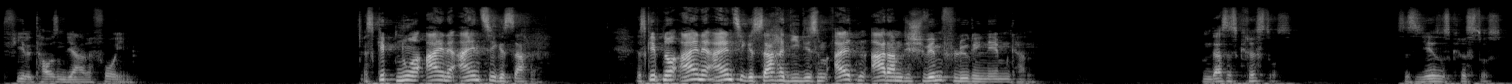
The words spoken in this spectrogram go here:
viele tausend Jahre vor ihm. Es gibt nur eine einzige Sache. Es gibt nur eine einzige Sache, die diesem alten Adam die Schwimmflügel nehmen kann. Und das ist Christus. Das ist Jesus Christus.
